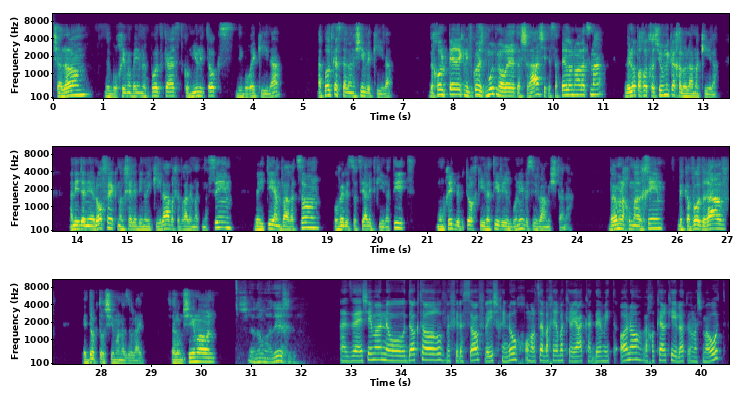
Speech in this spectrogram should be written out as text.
שלום וברוכים הבאים לפודקאסט Community Talks, דיבורי קהילה, הפודקאסט על אנשים וקהילה. בכל פרק נפגוש דמות מעוררת השראה שתספר לנו על עצמה, ולא פחות חשוב מכך על עולם הקהילה. אני דניאל אופק, מנחה לבינוי קהילה בחברה למתנסים, ואיתי ענווה רצון, עובדת סוציאלית קהילתית, מומחית בפיתוח קהילתי וארגוני בסביבה המשתנה. והיום אנחנו מארחים בכבוד רב את דוקטור שמעון אזולאי. שלום שמעון. שלום עליכם. אז אה, שמעון הוא דוקטור ופילוסוף ואיש חינוך, הוא מרצה בכיר בקריה האקדמית אונו וחוקר קהילות ומשמעות.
